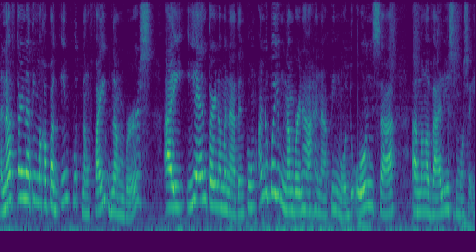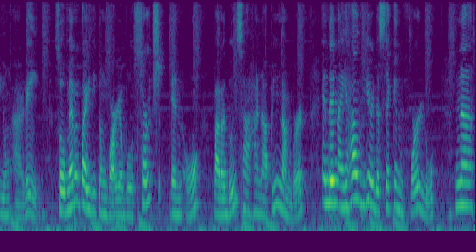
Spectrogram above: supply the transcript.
And after natin makapag-input ng 5 numbers, ay i-enter naman natin kung ano ba yung number na hahanapin mo doon sa uh, mga values mo sa iyong array. So, meron tayo ditong variable search, no, para doon sa hahanaping number. And then, I have here the second for loop na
